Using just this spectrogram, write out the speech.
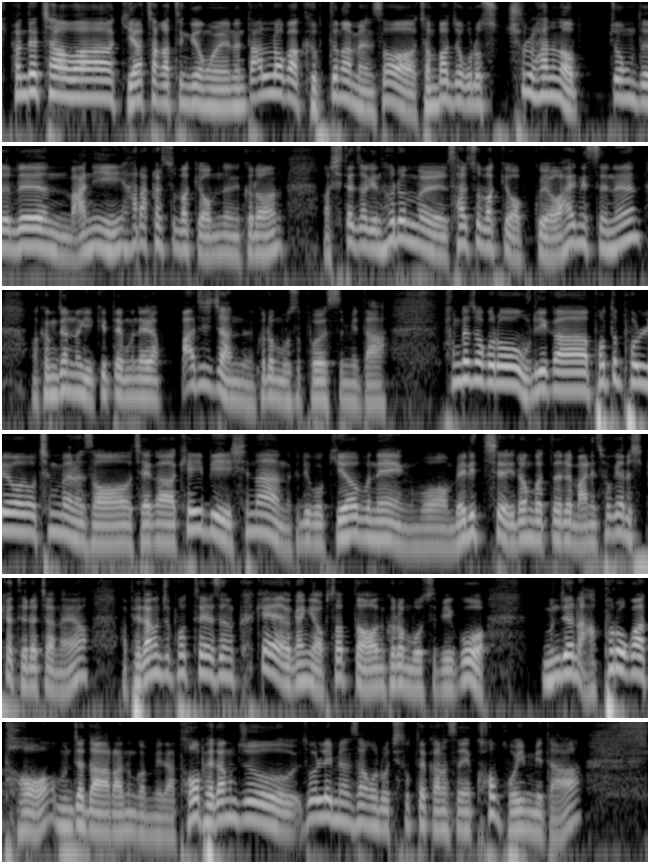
현대차와 기아차 같은 경우에는 달러가 급등하면서 전반적으로 수출하는 업종들은 많이 하락할 수밖에 없는 그런 어, 시대적인 흐름을 살 수밖에 없고요. 하이닉스는 어, 경쟁력이 있기 때문에 빠지지 않는 그런 모습 보였습니다. 상대적으로 우리가 포트폴리오 측면에서 제가 KB, 신한 그리고 기업은행, 뭐 메리츠 이런 것들을 많이 소개를 시켜드렸잖아요. 배당주 포트에서는 크게 영향이 없었던 그런 모습이고 문제는 앞으로가 더 문제다라는 겁니다. 더 배당주 쏠림 프레임 현상으로 지속될 가능성이 커 보입니다.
